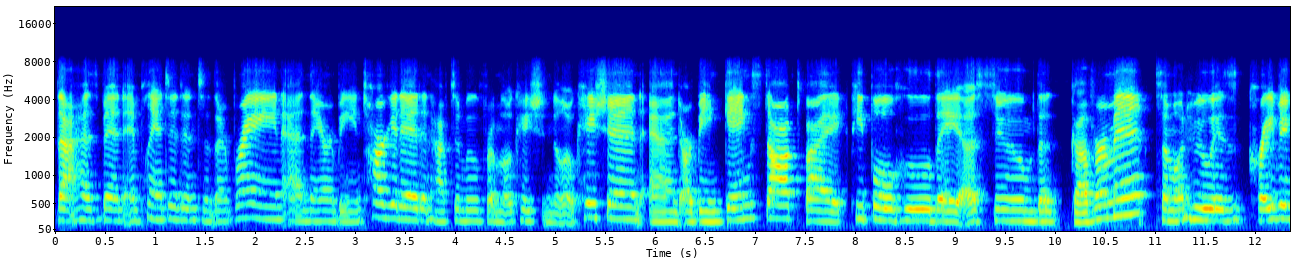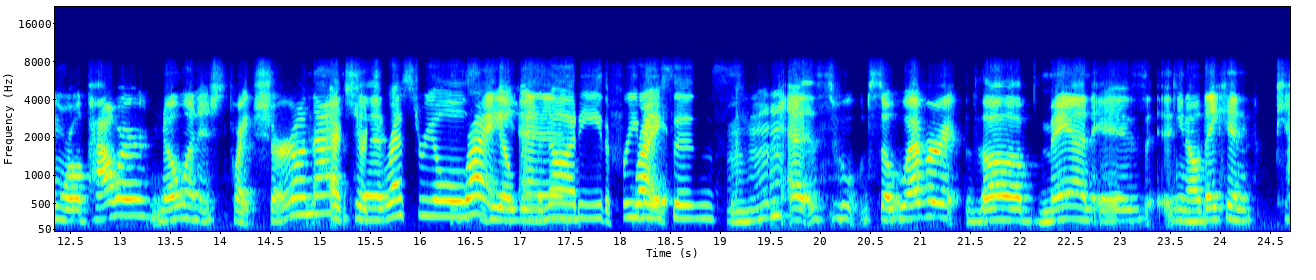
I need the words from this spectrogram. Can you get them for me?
that has been implanted into their brain and they are being targeted and have to move from location to location and are being gang stalked by people who they assume the government, someone who is craving world power. No one is quite sure on that. to- extraterrestrials, Right, the and- Illuminati, the right. Freemasons. hmm As who, so whoever the man is, you know, they can p-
